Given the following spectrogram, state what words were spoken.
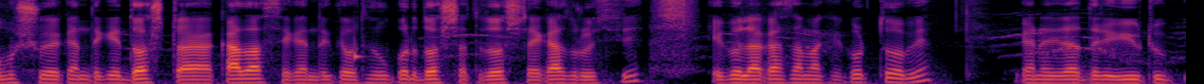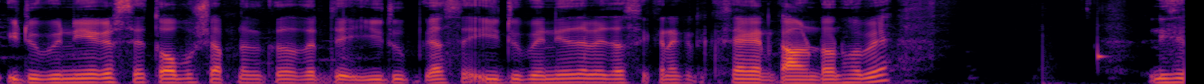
অবশ্যই এখান থেকে দশটা কাজ আছে। এখান থেকে উপরে দশটাতে দশটায় কাজ রয়েছে। এগুলো কাজ আমাকে করতে হবে। এখানে যাদের ইউটিউব ইউটিউবে নিয়ে গেছে, তো অবশ্যই আপনাদের, তাদের যে ইউটিউব আছে ইউটিউবে নিয়ে যাবে। জাস্ট এখানে সেকেন্ড কাউন্ট ডাউন হবে। নিচে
